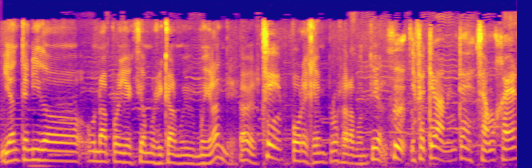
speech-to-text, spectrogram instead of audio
y han tenido una proyección musical muy, muy grande, ¿sabes? Sí. Por ejemplo, Sara Montiel, Mm, Efectivamente, esa mujer.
